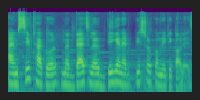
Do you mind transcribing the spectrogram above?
I am Shiv Thakur. My bachelor began at Bristol Community College.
